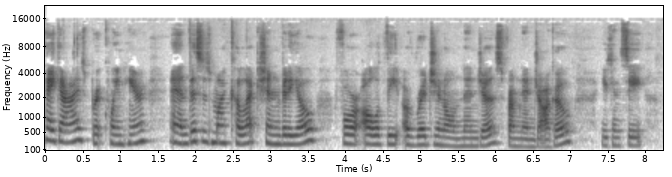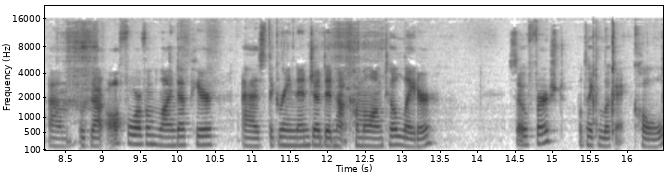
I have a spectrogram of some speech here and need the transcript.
Hey guys, Brick Queen here, and this is my collection video for all of the original ninjas from Ninjago. You can see um, we've got all four of them lined up here as the green ninja did not come along till later. So first, we'll take a look at Cole.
